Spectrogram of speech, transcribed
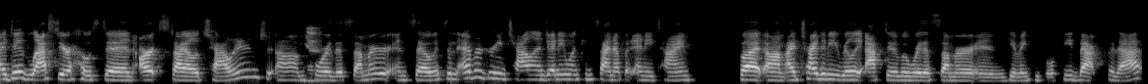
I did last year host an art style challenge um, yeah. for the summer, and so it's an evergreen challenge. Anyone can sign up at any time but um, I tried to be really active over the summer in giving people feedback for that.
